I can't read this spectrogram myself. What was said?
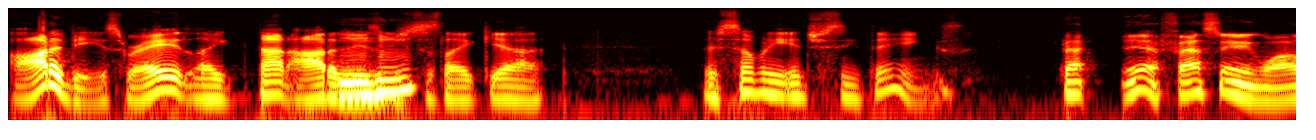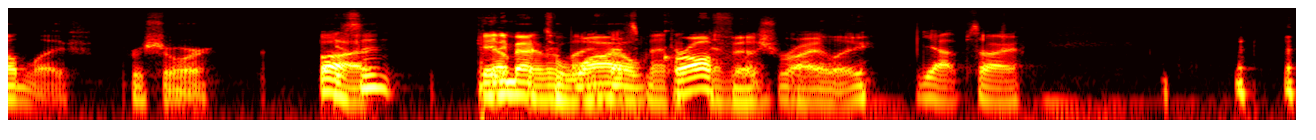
oddities, right? Like not oddities, but Mhm. it's just like yeah. There's so many interesting things. Fa- yeah, fascinating wildlife for sure. But Isn't getting Nope, back to mind, wild meant- crawfish, Riley. yeah, sorry.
